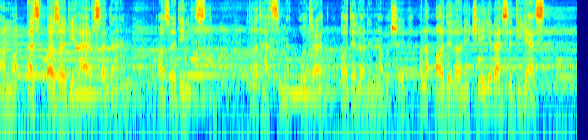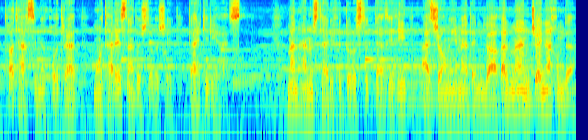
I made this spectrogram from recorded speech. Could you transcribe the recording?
اما از آزادی حرف زدن آزادی نیست. تا تقسیم قدرت عادلانه نباشه حالا عادلانه چیه؟ یه بحث دیگه است. تا تقسیم قدرت معترض نداشته باشه درگیری هست. من هنوز تعریف درست و دقیقی از جامعه مدنی لاقل من جای نخوندم.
